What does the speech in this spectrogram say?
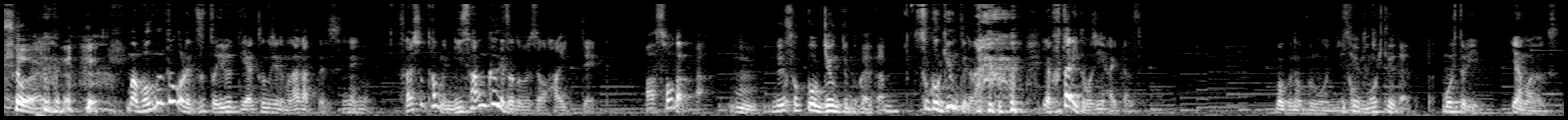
そうやね。まあ僕のところでずっといるって約束してもなかったですしね、うん。最初多分23か月だと思いますよ入ってあそうだった。うん。でそこをギュンって抜かれたそこギュンってのが いや2人同時に入ったんですよ。僕の部門にその時。もう一人誰だっもう一人山田です。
